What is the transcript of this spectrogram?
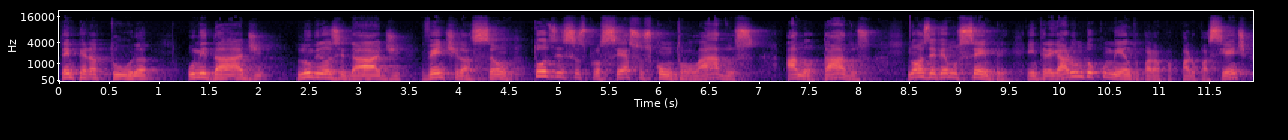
temperatura, umidade, luminosidade, ventilação, todos esses processos controlados, anotados, nós devemos sempre entregar um documento para, para o paciente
